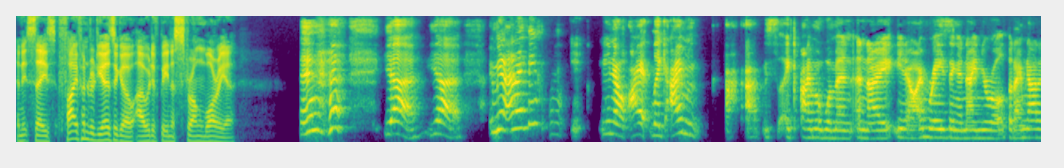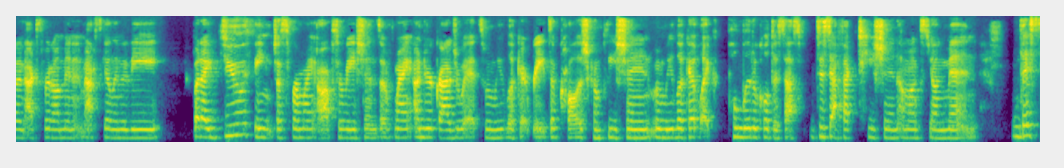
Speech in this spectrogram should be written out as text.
and it says, "500 years ago, I would have been a strong warrior." yeah, yeah. I mean, and I think you know, I like I'm I was like I'm a woman and I, you know, I'm raising a nine year old, but I'm not an expert on men and masculinity. But I do think, just from my observations of my undergraduates, when we look at rates of college completion, when we look at like political disaff- disaffectation amongst young men, this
